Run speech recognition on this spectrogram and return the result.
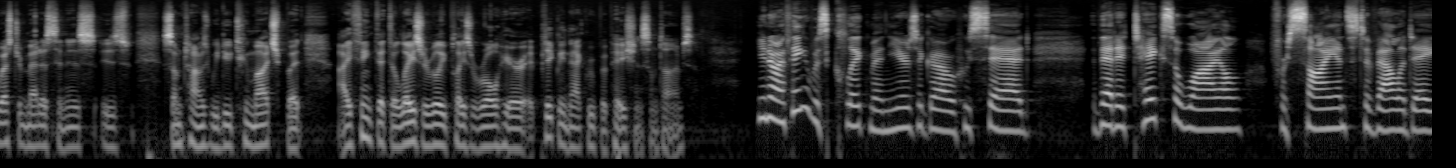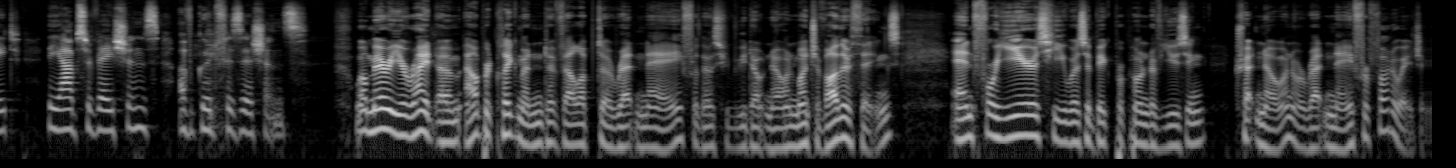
Western medicine is is sometimes we do too much, but I think that the laser really plays a role here, particularly in that group of patients. Sometimes. You know, I think it was Kligman years ago who said that it takes a while for science to validate the observations of good physicians. Well, Mary, you're right. Um, Albert Kligman developed uh, retin A, for those of you who don't know, and a bunch of other things. And for years, he was a big proponent of using tretinoin or retin A for photoaging.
